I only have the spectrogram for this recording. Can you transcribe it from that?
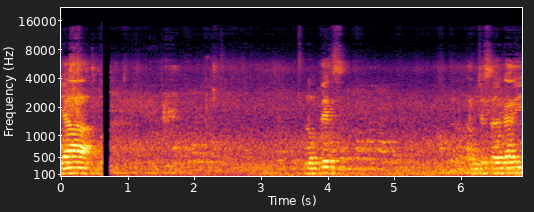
या नुकतेच आमचे सहकारी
